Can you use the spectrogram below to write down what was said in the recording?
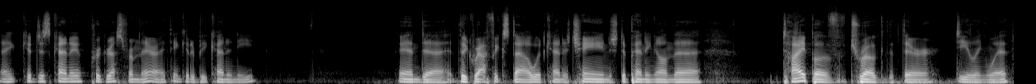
I could just kind of progress from there. I think it'd be kind of neat. And uh, the graphic style would kind of change depending on the type of drug that they're dealing with.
